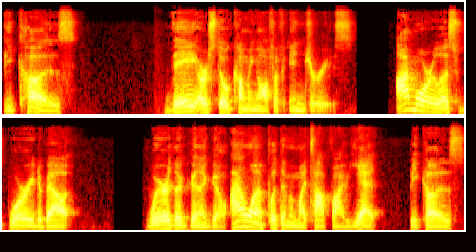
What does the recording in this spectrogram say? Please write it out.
because they are still coming off of injuries. I'm more or less worried about where they're going to go. I don't want to put them in my top 5 yet because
